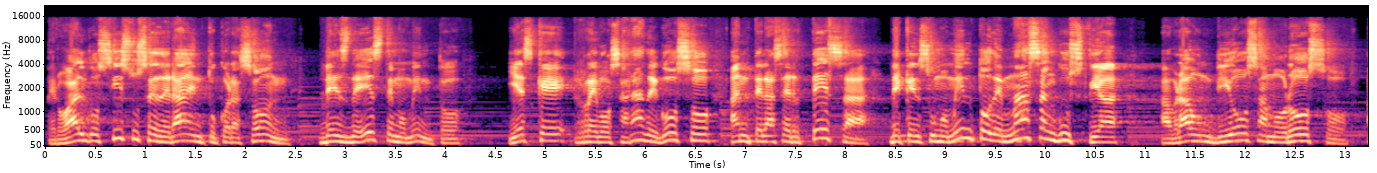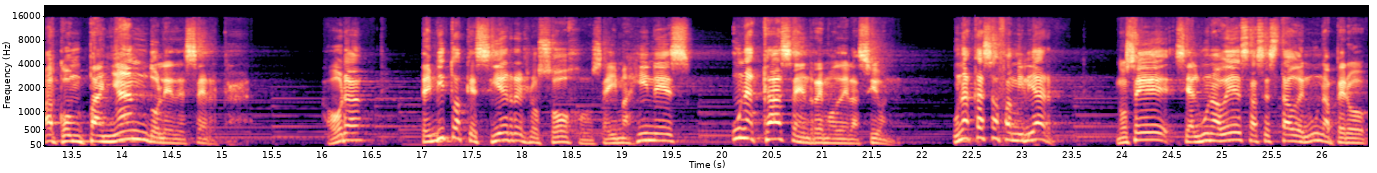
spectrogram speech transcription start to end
Pero algo sí sucederá en tu corazón desde este momento y es que rebosará de gozo ante la certeza de que en su momento de más angustia habrá un Dios amoroso acompañándole de cerca. Ahora te invito a que cierres los ojos e imagines una casa en remodelación, una casa familiar. No sé si alguna vez has estado en una, pero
